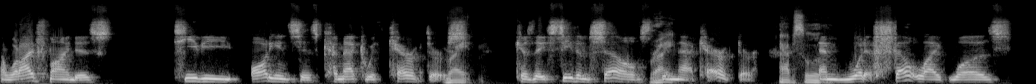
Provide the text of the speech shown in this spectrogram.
And what I find is TV audiences connect with characters Right. because they see themselves Right. in that character. Absolutely. And what it felt like was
